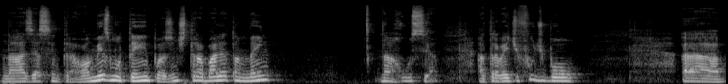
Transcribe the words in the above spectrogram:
na Ásia Central. Ao mesmo tempo, a gente trabalha também na Rússia, através de futebol. Uh,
